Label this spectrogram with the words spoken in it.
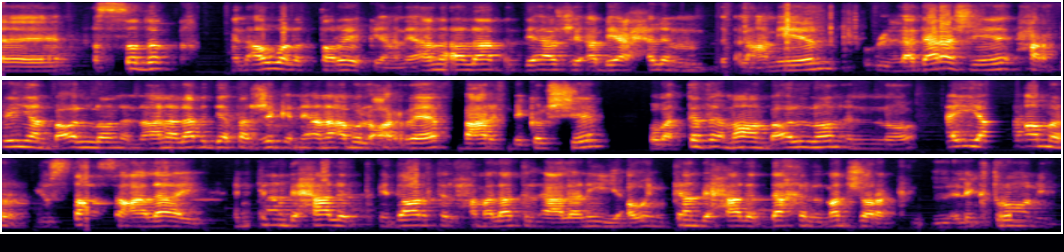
آه، الصدق من أول الطريق. يعني أنا لا بدي أجي أبيع حلم للعميل لدرجة حرفيا بقول لهم إنه أنا لا بدي أفرجيك إني أنا أبو العراف بعرف بكل شيء. وبتفق معهم بقول لهم إنه أي أمر يستعصى علي إن كان بحالة إدارة الحملات الإعلانية أو إن كان بحالة دخل متجرك الإلكتروني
